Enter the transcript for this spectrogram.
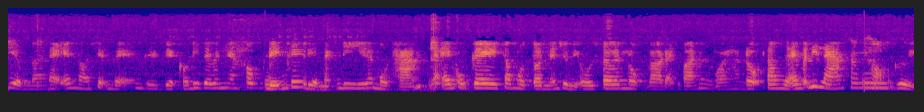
điểm mà nãy em nói chuyện về em về việc có đi Tây Ban Nha không đến cái điểm em đi là một tháng là em ok. Trong một tuần em chuẩn bị hồ sơ nộp vào đại sứ quán ở ngoài Hà Nội. Xong rồi em vẫn đi làm. Xong ừ. họ gửi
